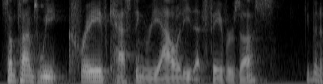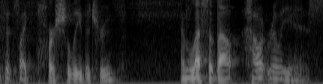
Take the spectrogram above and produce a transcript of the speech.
Sometimes we crave casting reality that favors us, even if it's like partially the truth, and less about how it really is.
